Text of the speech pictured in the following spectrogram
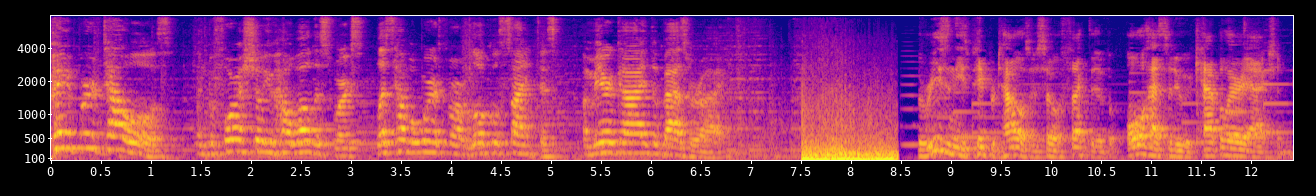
paper towels. And before I show you how well this works, let's have a word from our local scientist, Amir Guy the Basrai. The reason these paper towels are so effective all has to do with capillary action.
